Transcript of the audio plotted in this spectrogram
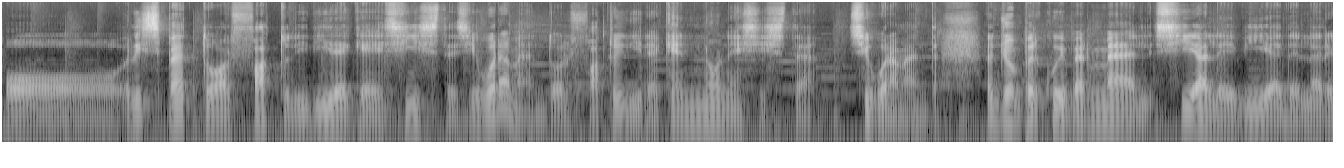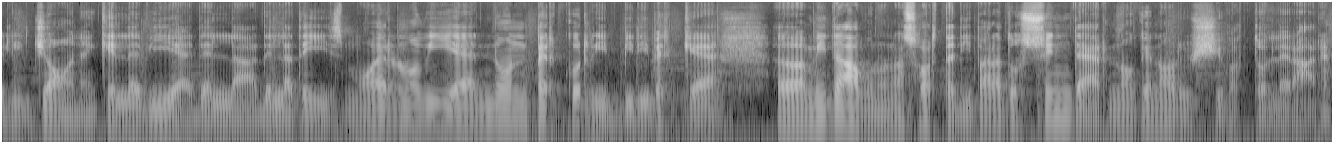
o rispetto al fatto di dire che esiste sicuramente o il fatto di dire che non esiste sicuramente. Ragione per cui per me sia le vie della religione che le vie della, dell'ateismo erano vie non percorribili perché eh, mi davano una sorta di paradosso interno che non riuscivo a tollerare.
